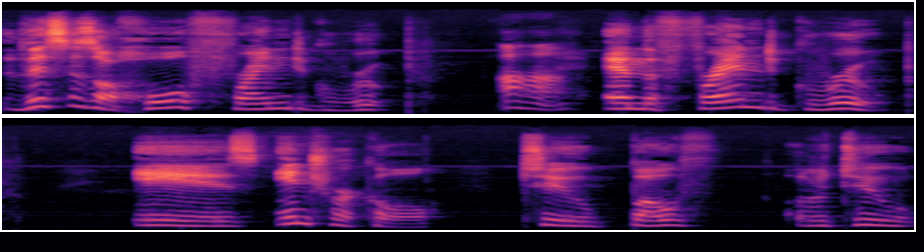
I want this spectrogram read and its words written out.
this is a whole friend group Uh huh. and the friend group is integral to both to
